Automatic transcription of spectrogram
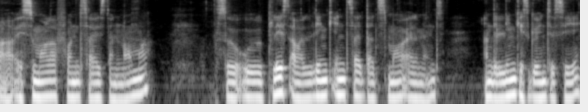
uh, a smaller font size than normal. So we will place our link inside that small element and the link is going to say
